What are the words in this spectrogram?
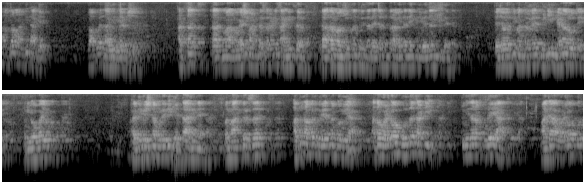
आमचा मार्गी लागेल. तो आपला जागेचा विषय आत्ताच मगाशी मानकर सरांनी सांगितलं दादा महसूल मंत्री झाल्याच्यानंतर आम्ही त्यांना एक निवेदन दिलंय. त्याच्यावरती मंत्रालयात मीटिंग घेणार होते. पण योगायोग अधिवेशनामुळे ती घेता आली नाही. पण मानकर सर अजून आपण प्रयत्न करूया. आता वडगाव खुर्दसाठी तुम्ही जरा पुढे या. माझ्या वडगाव खुर्द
